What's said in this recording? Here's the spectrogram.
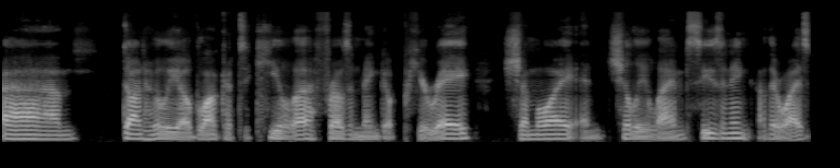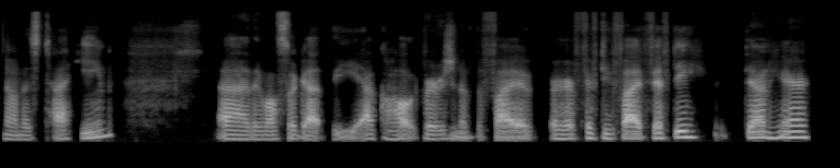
Um, Don Julio Blanca tequila, frozen mango puree, chamoy, and chili lime seasoning, otherwise known as Tajín. Uh, they've also got the alcoholic version of the five or 5550 down here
